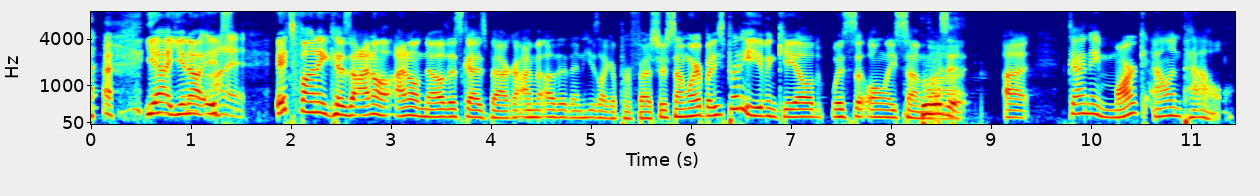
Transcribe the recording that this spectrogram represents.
yeah, you know, it's on it? it's funny because I don't I don't know this guy's background. I'm other than he's like a professor somewhere, but he's pretty even keeled with only some. Who is uh, it? Uh, guy named Mark Allen Powell.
